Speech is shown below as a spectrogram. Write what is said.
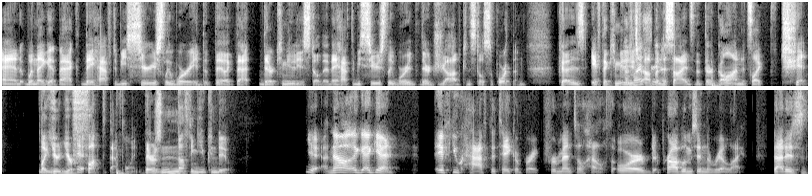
and when they get back, they have to be seriously worried that they like that their community is still there. They have to be seriously worried that their job can still support them. Because if the community just up and decides that they're gone, it's like shit. Like you're you're Yeah. fucked at that point. There's nothing you can do. Yeah. Now, again, if you have to take a break for mental health or problems in the real life, that is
